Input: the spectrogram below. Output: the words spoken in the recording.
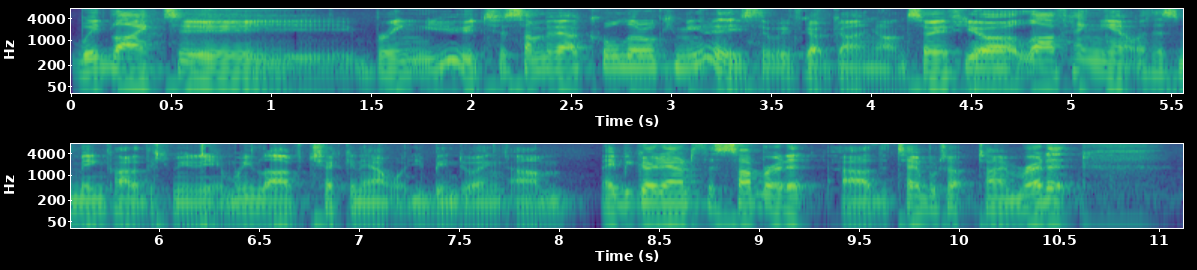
we'd like to bring you to some of our cool little communities that we've got going on. So if you love hanging out with us and being part of the community, and we love checking out what you've been doing, um, maybe go down to the subreddit, uh, the Tabletop Time Reddit.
